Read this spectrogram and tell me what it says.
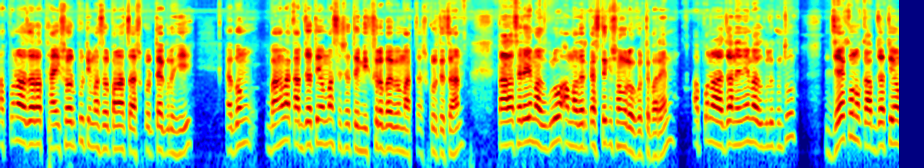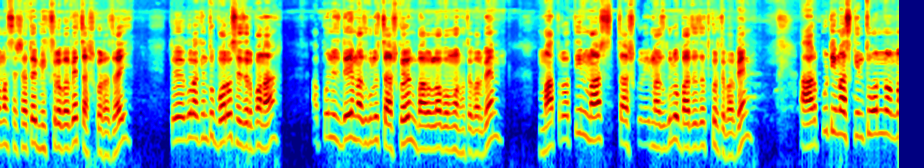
আপনারা যারা থাই সরপুটি মাছের পোনা চাষ করতে আগ্রহী এবং বাংলা কাপ জাতীয় মাছের সাথে মিক্সরভাবে মাছ চাষ করতে চান, তারা চাইলে এই মাছগুলো আমাদের কাছ থেকে সংগ্রহ করতে পারেন। আপনারা জানেন এই মাছগুলো কিন্তু যে কোনো কাপ জাতীয় মাছের সাথে মিক্সরভাবে চাষ করা যায়। তো এগুলো কিন্তু বড় সাইজের পোনা। আপনি যদি এই মাছগুলো চাষ করেন, ভালো লাভবান হতে পারবেন। মাত্র তিন মাস চাষ করে এই মাছগুলো বাজারজাত করতে পারবেন। আর পুঁটি মাছ কিন্তু অন্য অন্য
